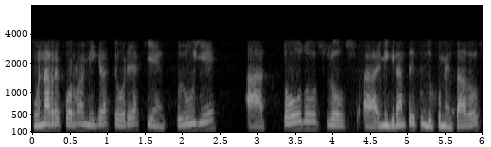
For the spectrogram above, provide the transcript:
una reforma migratoria que incluye a todos los ah, inmigrantes indocumentados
